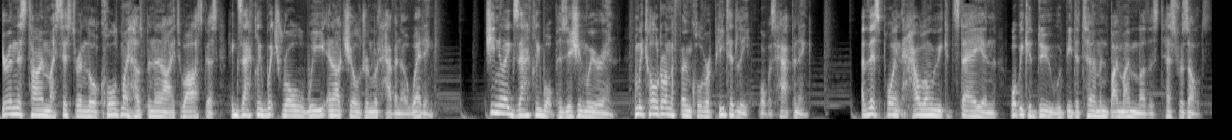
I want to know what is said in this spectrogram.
During this time, my sister in law called my husband and I to ask us exactly which role we and our children would have in our wedding. She knew exactly what position we were in, and we told her on the phone call repeatedly what was happening. At this point, how long we could stay and what we could do would be determined by my mother's test results.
